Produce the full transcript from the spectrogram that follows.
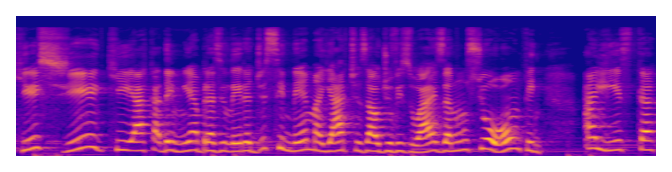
Que chique! A Academia Brasileira de Cinema e Artes Audiovisuais anunciou ontem a lista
